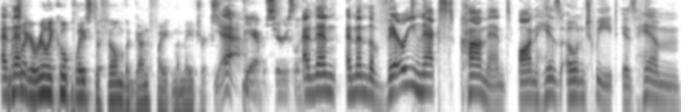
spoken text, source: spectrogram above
and looks then like a really cool place to film the gunfight in the Matrix. yeah, Yeah, seriously. and then and then the very next comment on his own tweet is him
